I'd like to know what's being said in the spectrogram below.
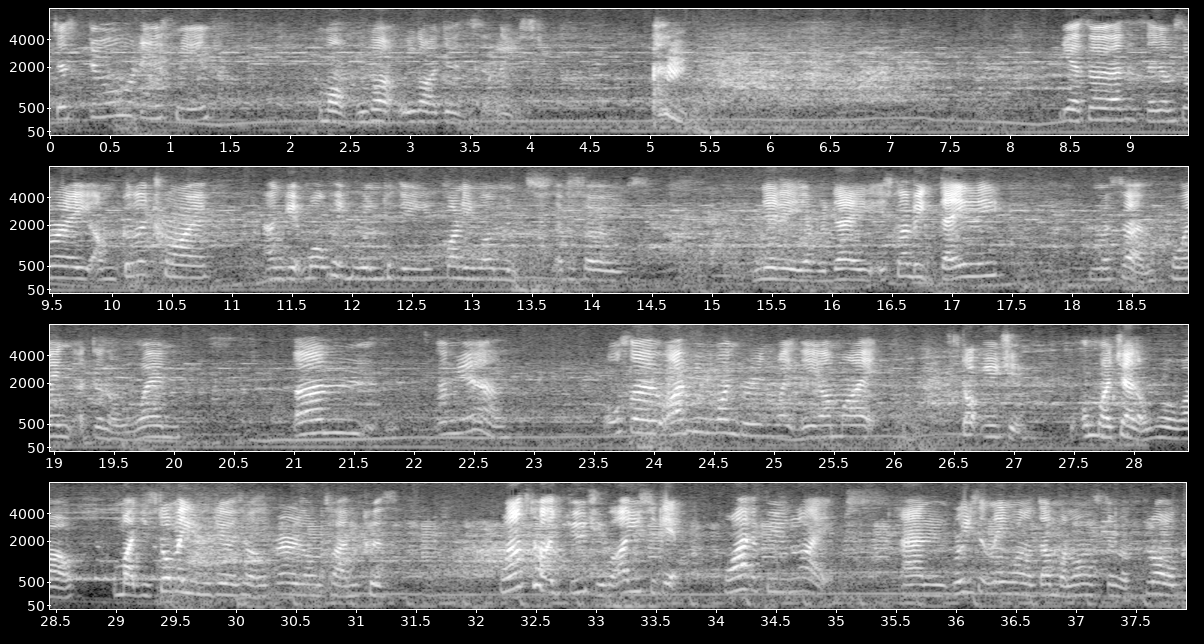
Just do this, man. Come on, we got we gotta do this at least. yeah, so as I said, I'm sorry, I'm gonna try and get more people into the funny moments episodes nearly every day. It's gonna be daily from a certain point. I don't know when. Um, um yeah. Also, I've been wondering lately. I might stop YouTube on my channel for a while. I might just stop making videos for a very long time because when I started YouTube, I used to get quite a few likes. And recently, when I've done my last ever vlog,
